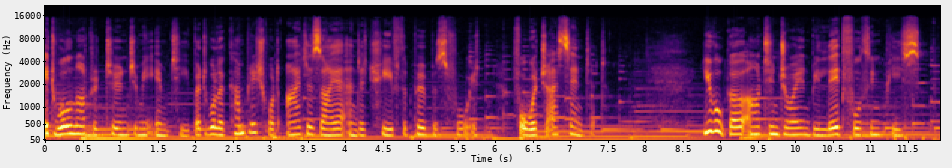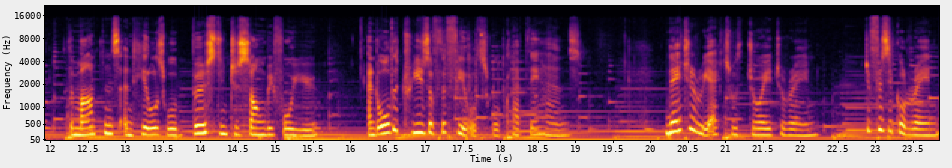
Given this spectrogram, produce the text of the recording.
It will not return to me empty, but will accomplish what I desire and achieve the purpose for it, for which I sent it. You will go out in joy and be led forth in peace. The mountains and hills will burst into song before you, and all the trees of the fields will clap their hands. Nature reacts with joy to rain, to physical rain,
